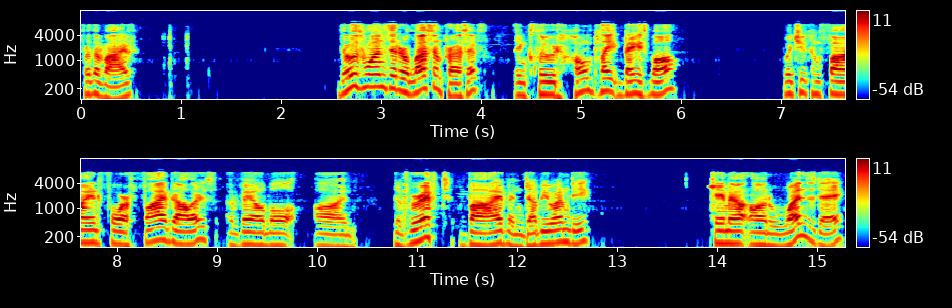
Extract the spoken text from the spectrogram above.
for the Vive. Those ones that are less impressive include Home Plate Baseball, which you can find for $5 available on the Rift, Vive, and WMD. Came out on Wednesday.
